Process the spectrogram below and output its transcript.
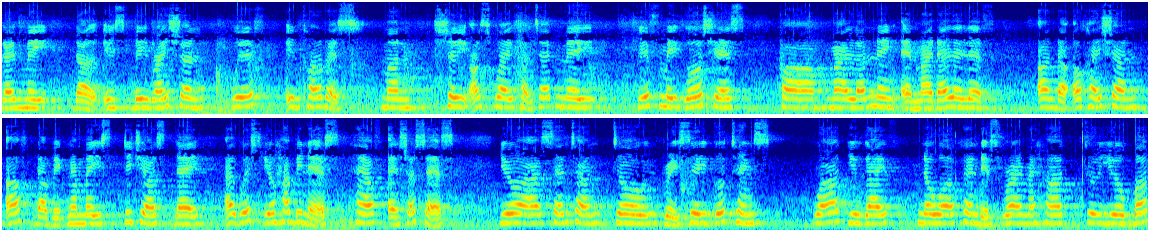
gave me the inspiration with encouragement. She always contact me, give me good chance for my learning and my daily life. On the occasion of the Vietnamese Teachers Day, I wish you happiness, health, and success. You are sentenced to receive good things. What you gave, no one can describe my heart to you, but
